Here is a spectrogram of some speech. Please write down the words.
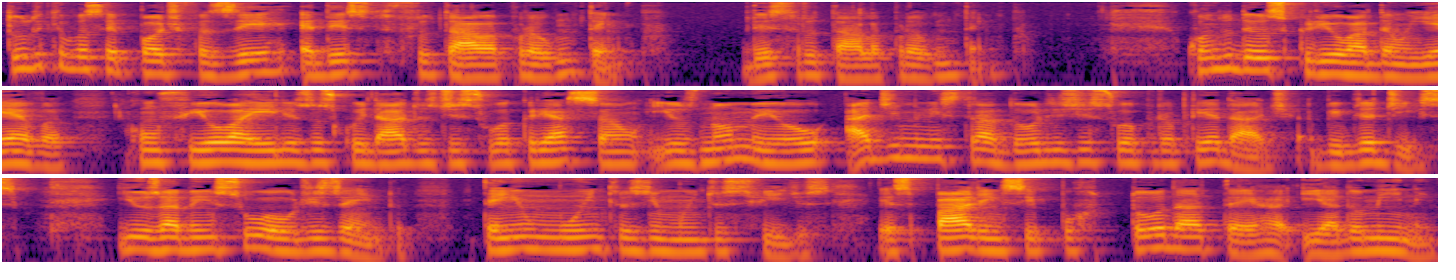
Tudo que você pode fazer é desfrutá-la por algum tempo. Desfrutá-la por algum tempo. Quando Deus criou Adão e Eva, confiou a eles os cuidados de sua criação e os nomeou administradores de sua propriedade. A Bíblia diz: E os abençoou, dizendo: Tenham muitos e muitos filhos, espalhem-se por toda a terra e a dominem.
